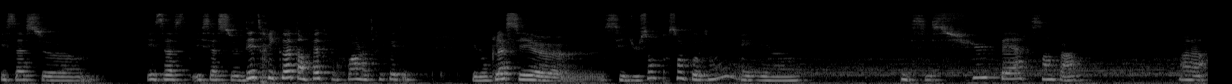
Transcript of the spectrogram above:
et ça se, et ça, et ça se détricote en fait pour pouvoir le tricoter. Et donc là c'est euh, du 100% coton et, euh, et c'est super sympa. Voilà.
